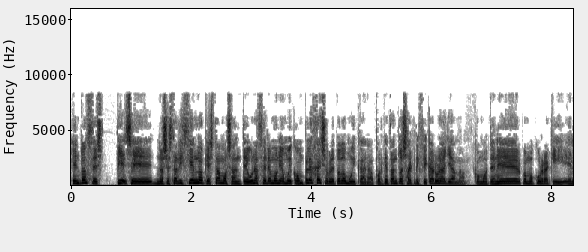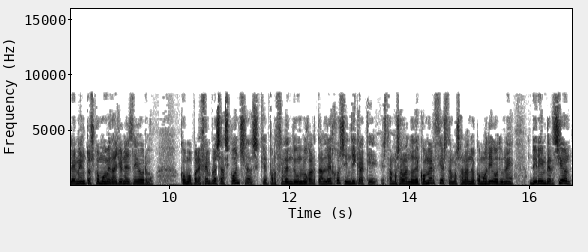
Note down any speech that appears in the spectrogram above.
Entonces, nos está diciendo que estamos ante una ceremonia muy compleja y sobre todo muy cara, porque tanto sacrificar una llama, como tener, como ocurre aquí, elementos como medallones de oro, como por ejemplo esas conchas que proceden de un lugar tan lejos, indica que estamos hablando de comercio, estamos hablando, como digo, de una, de una inversión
